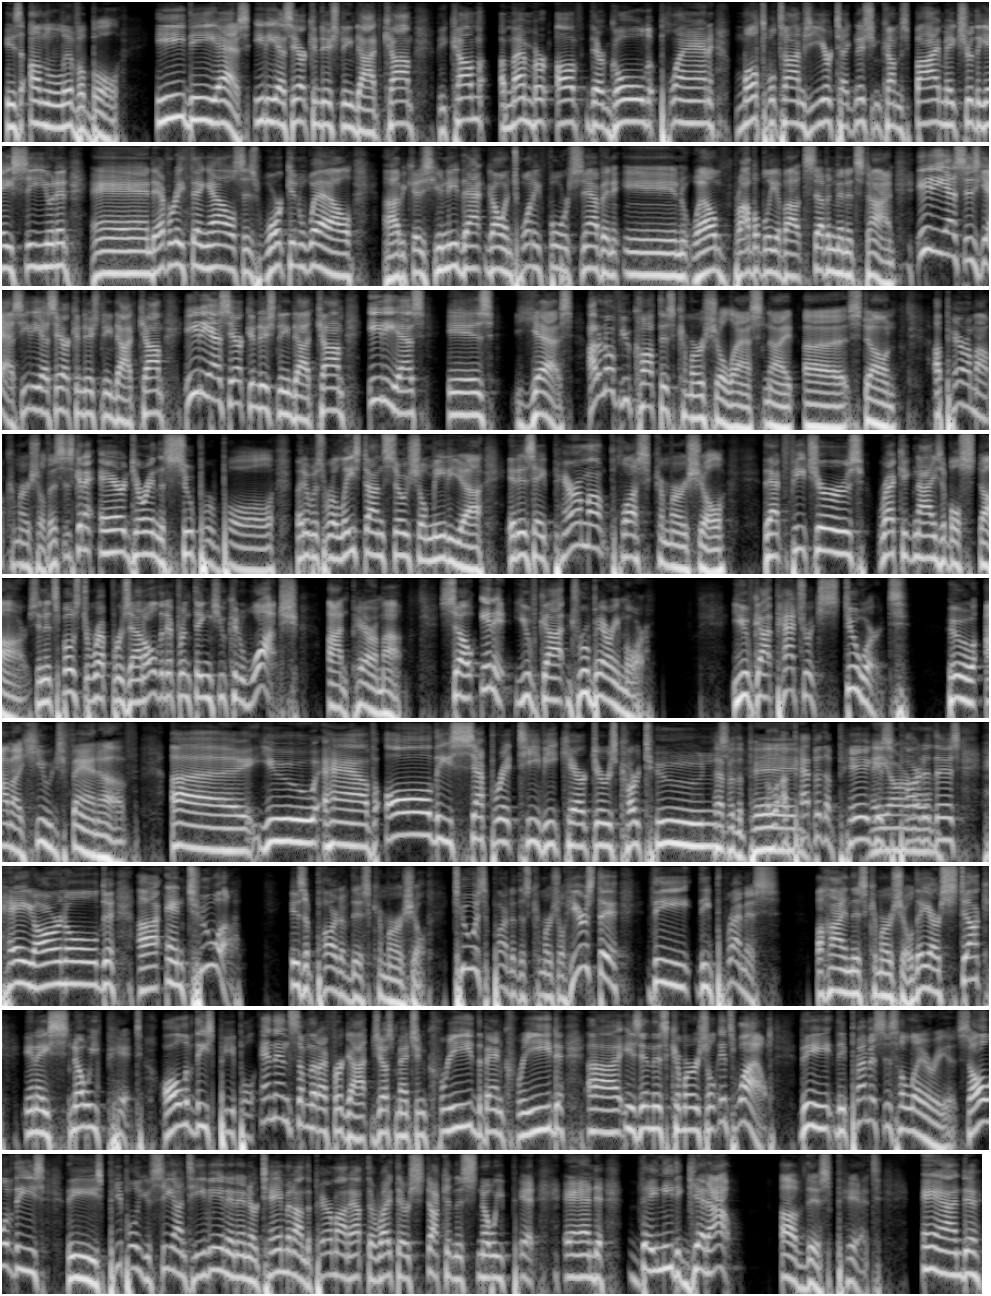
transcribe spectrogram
is unlivable. EDS, EDSairconditioning.com. Become a member of their gold plan. Multiple times a year, technician comes by, make sure the AC unit and everything else is working well uh, because you need that going 24 7 in, well, probably about seven minutes' time. EDS is yes, EDSairconditioning.com. EDSairconditioning.com. EDS is yes. I don't know if you caught this commercial last night, uh, Stone a Paramount commercial. This is going to air during the Super Bowl, but it was released on social media. It is a Paramount Plus commercial that features recognizable stars, and it's supposed to represent all the different things you can watch on Paramount. So in it, you've got Drew Barrymore, you've got Patrick Stewart. Who I'm a huge fan of. Uh, you have all these separate TV characters, cartoons. Peppa the Pig. Uh, Peppa the Pig Hey is part of this. Hey Arnold. Uh, and Tua is a part of this commercial. Tua is a part of this commercial. Here's the the the premise behind this commercial. They are stuck in a snowy pit. All of these people, and then some that I forgot, just mentioned. Creed, the band Creed, uh, is in this commercial. It's wild. the The premise is hilarious. All of these these people you see on TV and in entertainment on the Paramount app, they're right there stuck in this snowy pit, and they need to get out of this pit. And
